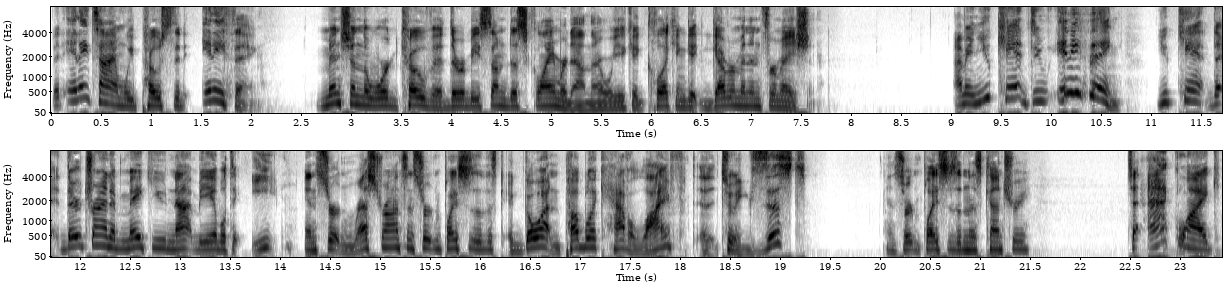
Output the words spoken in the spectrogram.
But anytime we posted anything, mention the word COVID, there would be some disclaimer down there where you could click and get government information. I mean, you can't do anything. You can't. They're trying to make you not be able to eat in certain restaurants in certain places of this. Go out in public, have a life uh, to exist in certain places in this country to act like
